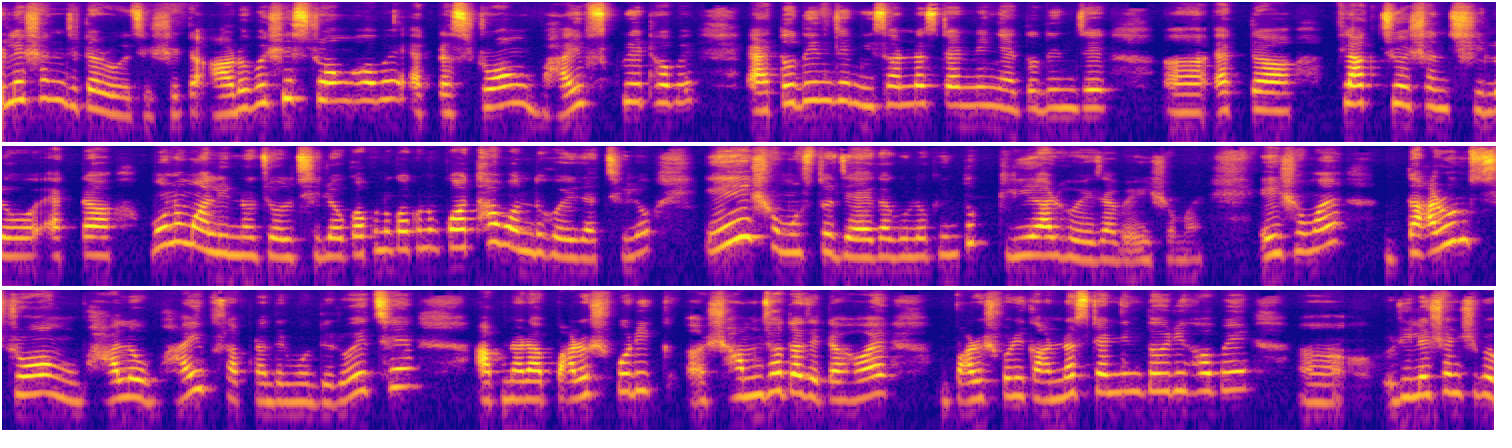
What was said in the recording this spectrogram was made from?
রিলেশন যেটা রয়েছে, সেটা আরও বেশি স্ট্রং হবে, একটা স্ট্রং ভাইবস ক্রিয়েট হবে। এতদিন যে মিসআন্ডারস্ট্যান্ডিং এতদিন যে একটা ফ্লাকচুয়েশন ছিল, একটা মনোমালিন্য চলছিল, কখনো কখনো কথা বন্ধ হয়ে যাচ্ছিল, এই সমস্ত জায়গাগুলো কিন্তু ক্লিয়ার হয়ে যাবে এই সময়। এই সময় দারুণ স্ট্রং ভালো ভাইবস আপনাদের মধ্যে রয়েছে। আপনারা পারস্পরিক সমঝোতা যেটা হয়, পারস্পরিক আন্ডারস্ট্যান্ডিং তৈরি হবে রিলেশনশিপে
